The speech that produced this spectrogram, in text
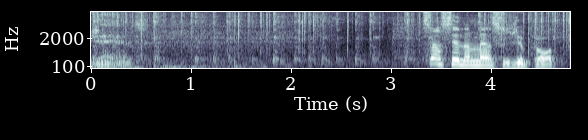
Jazz. Ça, c'est le masque que je porte.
